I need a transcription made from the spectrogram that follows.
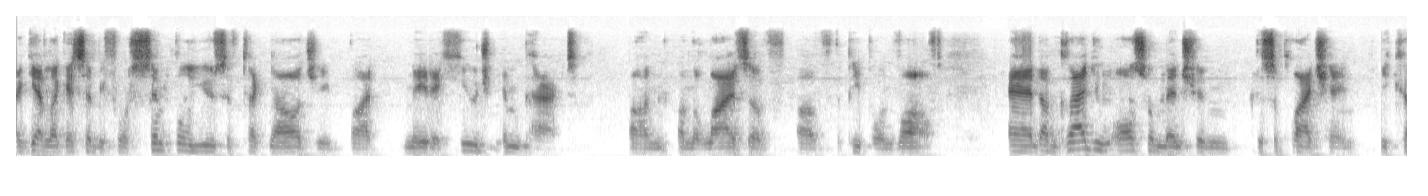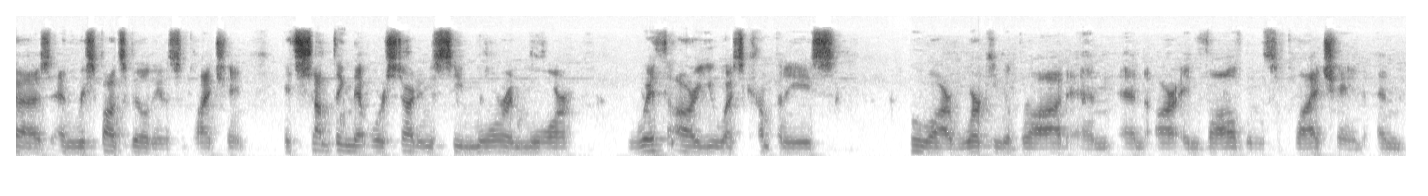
again, like I said before, simple use of technology, but made a huge impact on, on the lives of, of the people involved. And I'm glad you also mentioned the supply chain because and responsibility in the supply chain. It's something that we're starting to see more and more with our U.S. companies who are working abroad and, and are involved in the supply chain. And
